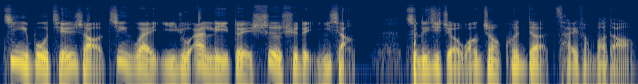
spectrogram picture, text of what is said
进一步减少境外移入案例对社区的影响。前天记者王兆坤的采访报道。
